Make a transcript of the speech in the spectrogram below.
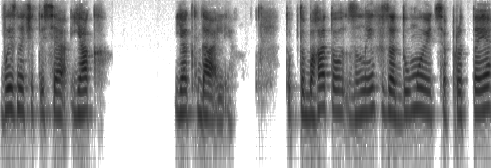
визначитися, як, як далі. Тобто багато з них задумуються про те,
